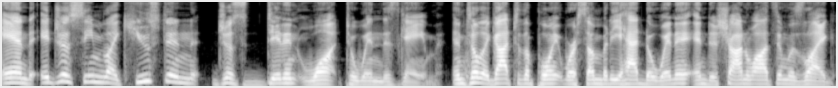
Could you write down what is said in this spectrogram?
And it just seemed like Houston just didn't want to win this game until it got to the point where somebody had to win it. And Deshaun Watson was like,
